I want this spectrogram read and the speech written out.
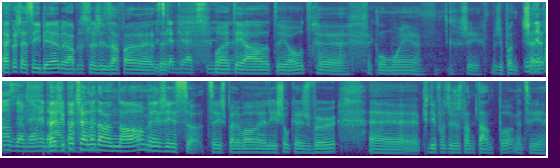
la couche à CIBL, ben, en plus, là, j'ai des affaires. Euh, tickets gratuits. Ouais, théâtre et autres. fait qu'au moins. J'ai pas de chalet. Une dépense de moins dans Ben, j'ai pas de chalet dans le Nord, mais j'ai ça. Je peux aller voir euh, les shows que je veux. Euh, puis des fois, c'est juste pas me tente pas, mais tu sais,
